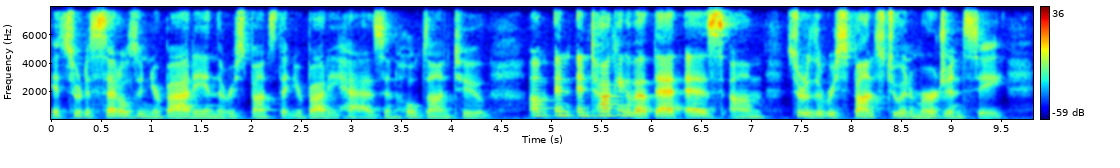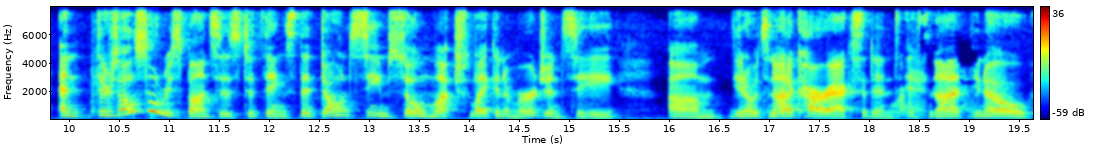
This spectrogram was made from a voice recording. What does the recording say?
it sort of settles in your body and the response that your body has and holds on to. Um, and, and talking about that as um, sort of the response to an emergency. And there's also responses to things that don't seem so much like an emergency um, you know, it's not a car accident. Right. It's not, you know,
